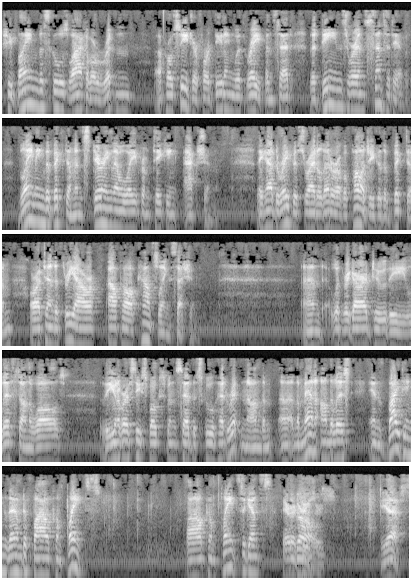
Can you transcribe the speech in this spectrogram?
She blamed the school's lack of a written uh, procedure for dealing with rape and said the deans were insensitive, blaming the victim and steering them away from taking action. They had the rapist write a letter of apology to the victim or attend a three hour alcohol counseling session. And with regard to the lists on the walls, the university spokesman said the school had written on the, uh, the men on the list inviting them to file complaints. File complaints against Their the girls. Yes.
